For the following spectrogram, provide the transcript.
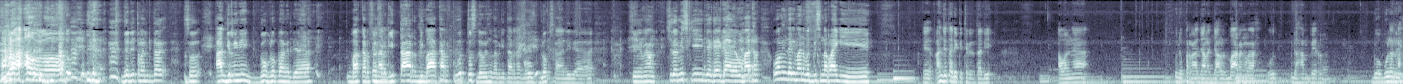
Ya Allah. Jadi teman kita Sul Agil ini goblok banget dia bakar senar gitar dibakar putus dong senar gitarnya goblok sekali dia. Sini memang sudah miskin dia gaya-gaya membakar uangnya dari mana buat beli senar lagi? Ya, lanjut tadi ke cerita tadi. Awalnya udah pernah jalan-jalan bareng lah. Udah hampir dua bulan lah.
